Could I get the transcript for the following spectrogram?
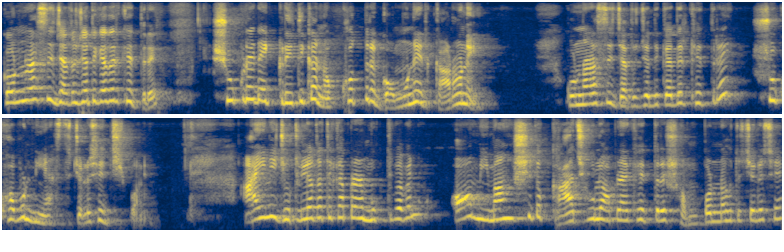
কন্যা রাশির জাতক জাতিকাদের ক্ষেত্রে শুক্রের এই কৃতিকা নক্ষত্রে গমনের কারণে কন্যা রাশির জাতক জাতিকাদের ক্ষেত্রে সুখবর নিয়ে আসতে চলেছে জীবনে। আইনি জটিলতা থেকে আপনারা মুক্তি পাবেন। অমীমাংসিত কাজগুলো আপনার ক্ষেত্রে সম্পন্ন হতে চলেছে।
